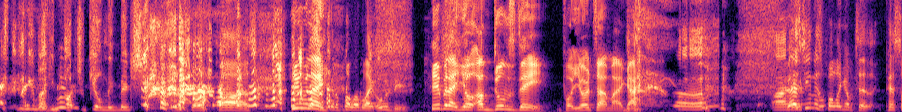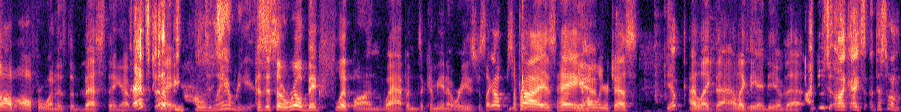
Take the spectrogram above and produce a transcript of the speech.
basically, he'd be like, you thought you killed me, bitch. so fast. He'll be like, gonna pull up like Uzi. He'll be like, yo, I'm Doomsday for your time, my guy. Uh, I- Best Jeanist pulling up to piss off all for one is the best thing ever. that's gonna right? be hilarious. because it's a real big flip on what happened to Kamino, where he's just like, "Oh, surprise! Hey, Yeah. hold your chest." Yep. I like that. I like the idea of that. I do too- like. I, that's what I'm.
